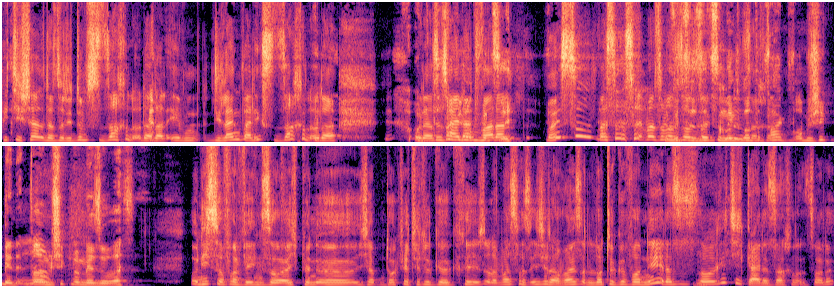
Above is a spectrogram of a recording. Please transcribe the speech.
richtig scheiße oder so die dümmsten Sachen oder dann eben die langweiligsten Sachen oder, oder das war dann, weißt du, weißt du, das ist immer so, Da so, so, coole Sache. warum schickt, mir, warum schickt man mir sowas? Und nicht so von wegen so, ich bin, äh, ich habe einen Doktortitel gekriegt oder was weiß ich oder weiß und Lotto gewonnen. Nee, das ist so richtig geile Sachen und so, ne?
